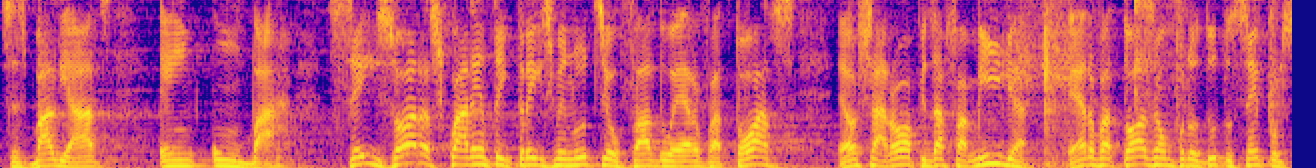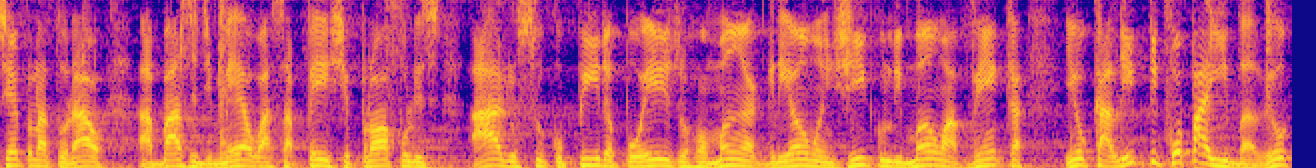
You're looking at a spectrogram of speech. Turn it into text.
Esses baleados em um bar. 6 horas 43 minutos eu falo do erva tos é o xarope da família. Erva tos é um produto 100% natural, à base de mel, açapeixe, própolis, alho, sucupira, poejo, romã, agrião, angico, limão, avenca, eucalipto e copaíba, viu?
